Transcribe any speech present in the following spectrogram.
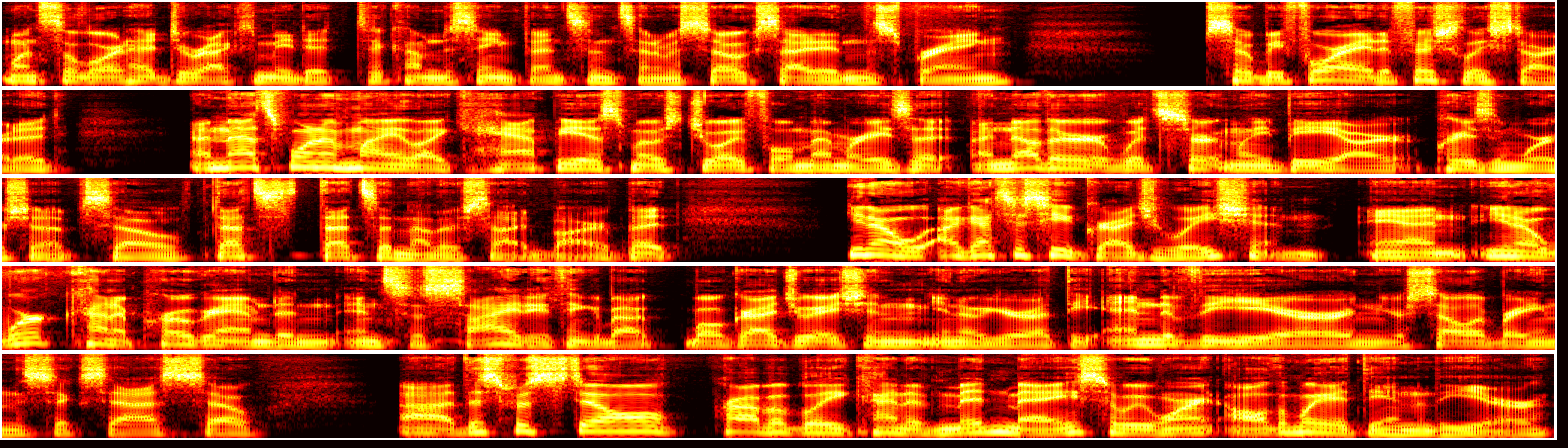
once the Lord had directed me to, to come to St. Vincent's, and I was so excited in the spring so before I had officially started. And that's one of my like happiest, most joyful memories. Another would certainly be our praise and worship. So that's that's another sidebar. But you know, I got to see a graduation. And, you know, we're kind of programmed in, in society think about, well, graduation, you know, you're at the end of the year and you're celebrating the success. So uh, this was still probably kind of mid May. So we weren't all the way at the end of the year.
